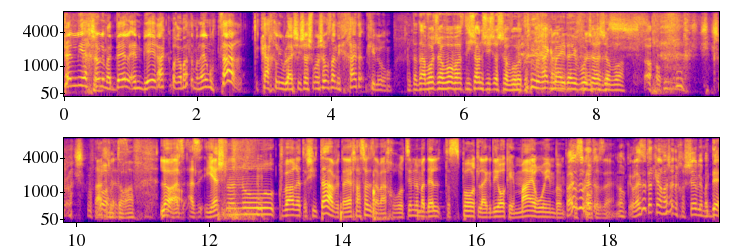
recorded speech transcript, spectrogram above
תן לי עכשיו למדל NBA רק ברמת המנהל מוצר. ייקח לי אולי שישה שמונה שבועות, ואני חי את ה... כאילו... אתה תעבוד שבוע ואז תישן שישה שבועות, רק מההתעייפות של השבוע. שמונה שבועות. מטורף. לא, אז, אז יש לנו כבר את השיטה ואת האיך לעשות את זה, אבל אנחנו רוצים למדל את הספורט, להגדיר, אוקיי, מה האירועים בספורט הזה. אוקיי, אולי זה יותר קל ממה שאני חושב למדל.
